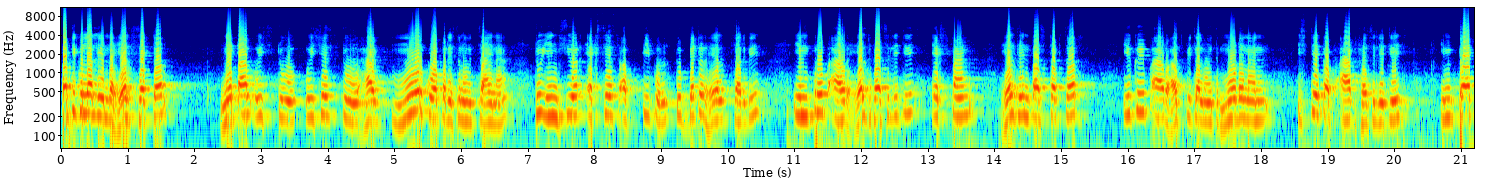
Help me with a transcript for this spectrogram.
Particularly in the health sector, Nepal wish to, wishes to have more cooperation with China to ensure access of people to better health service, improve our health facilities, expand health infrastructure, equip our hospital with modern and state-of-art facilities, impact,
